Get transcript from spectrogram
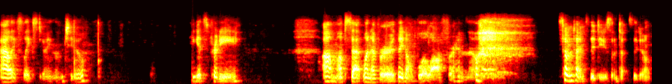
Alex likes doing them too. He gets pretty um, upset whenever they don't blow off for him, though. sometimes they do, sometimes they don't.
